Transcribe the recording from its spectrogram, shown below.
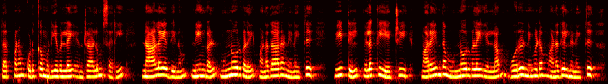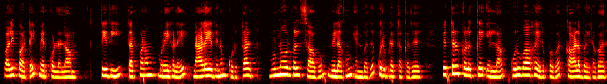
தர்ப்பணம் கொடுக்க முடியவில்லை என்றாலும் சரி நாளைய தினம் நீங்கள் முன்னோர்களை மனதார நினைத்து வீட்டில் விளக்கு ஏற்றி மறைந்த முன்னோர்களை எல்லாம் ஒரு நிமிடம் மனதில் நினைத்து வழிபாட்டை மேற்கொள்ளலாம். திதி தர்ப்பணம் முறைகளை நாளைய தினம் கொடுத்தால் முன்னோர்கள் சாபம் விலகும் என்பது குறிப்பிடத்தக்கது. பித்தர்களுக்கு எல்லாம் குருவாக இருப்பவர் காலபைரவர்.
